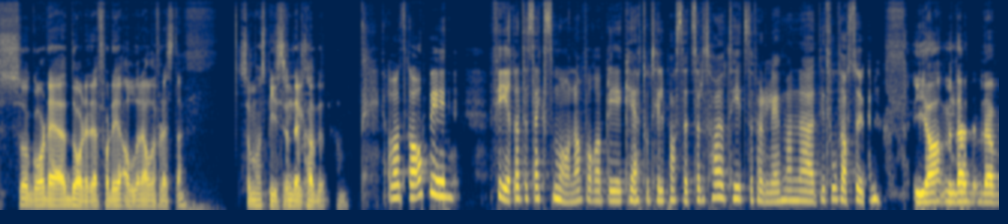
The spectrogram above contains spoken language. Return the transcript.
så går det dårligere for de aller, aller fleste som spiser en del karbohydrater. Ja, man skal opp i fire til seks måneder for å bli keto-tilpasset, så det tar jo tid, selvfølgelig. Men uh, de to første ukene Ja, men, det er, det er,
